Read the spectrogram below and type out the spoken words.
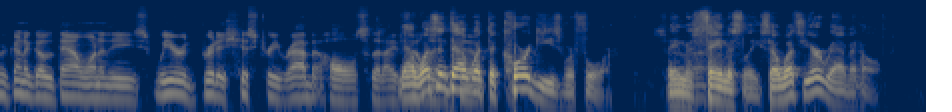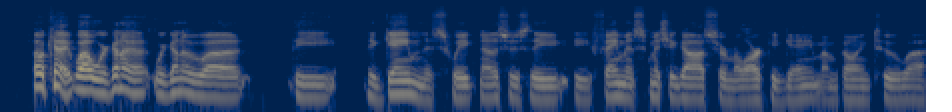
we're going to go down one of these weird British history rabbit holes that I now wasn't into. that what the corgis were for? So, Famous, uh, famously. So, what's your rabbit hole? Okay, well, we're gonna we're gonna uh, the the game this week. Now, this is the the famous Mishegoss or Malarkey game. I'm going to uh,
